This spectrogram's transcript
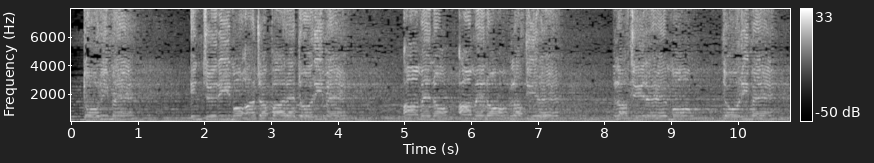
Dorime Ingerimo a giappare dorime Ameno, ameno, la tire La tiremo Dorime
